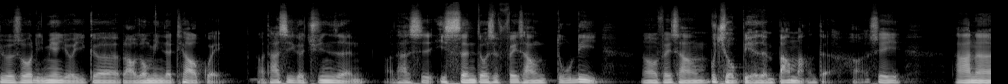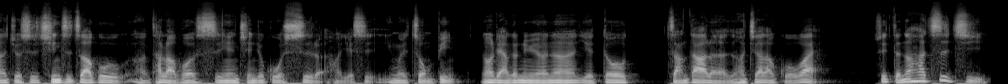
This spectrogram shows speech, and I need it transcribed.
譬如说里面有一个老农民的跳轨啊，他是一个军人啊，他是一生都是非常独立，然后非常不求别人帮忙的啊，所以他呢就是亲自照顾啊，他老婆十年前就过世了哈，也是因为重病。然后两个女儿呢也都长大了，然后嫁到国外，所以等到他自己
